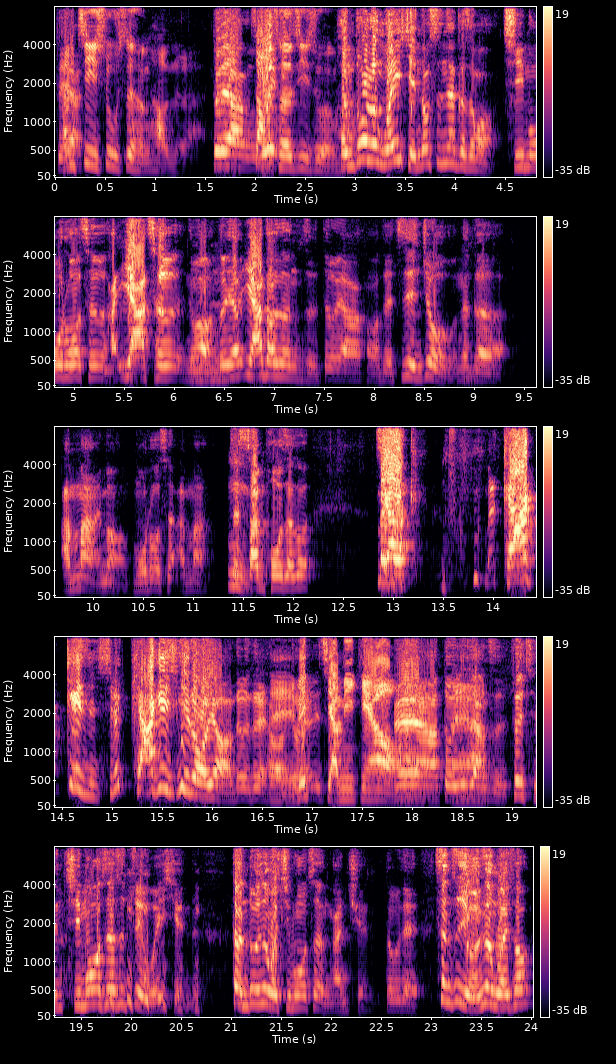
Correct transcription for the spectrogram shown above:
他们技术是很好的啦。对啊，造车技术很好。很多人危险都是那个什么，骑摩托车还压车，有没有？都要压到这样子，对啊。哦，对，之前就有那个阿嬷，有没有？摩托车阿嬷在山坡上说。加，卡紧，什么卡紧去了哟，对不对？哎，别加物件哦。哎呀，都是这样子。所以骑骑摩托车是最危险的，但很多人认为骑摩托车很安全，对不对？甚至有人认为说，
